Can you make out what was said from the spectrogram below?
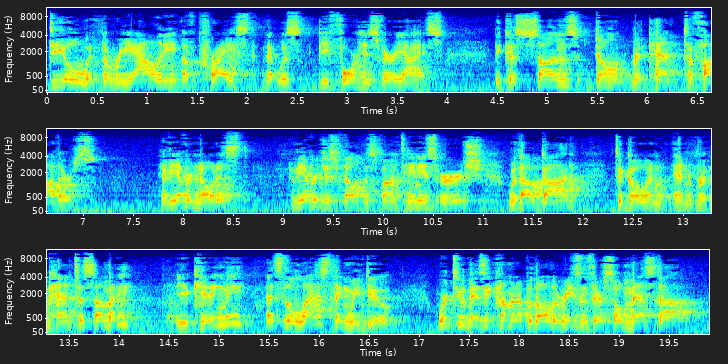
deal with the reality of Christ that was before his very eyes. Because sons don't repent to fathers. Have you ever noticed? Have you ever just felt the spontaneous urge without God to go and, and repent to somebody? Are you kidding me? That's the last thing we do. We're too busy coming up with all the reasons they're so messed up.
